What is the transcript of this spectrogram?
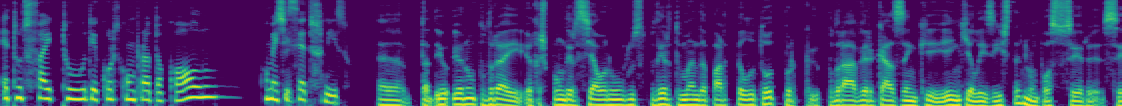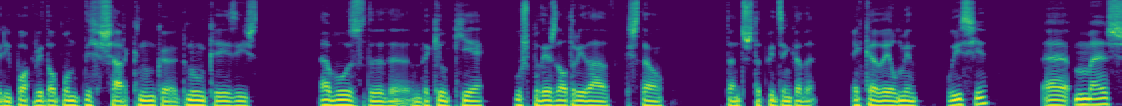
É tudo feito de acordo com um protocolo? Como é que Sim. isso é definido? Uh, portanto, eu, eu, não poderei responder se há ou não uso de poder tomando a parte pelo todo, porque poderá haver casos em que, em que ele exista. Não posso ser, ser hipócrita ao ponto de achar que nunca, que nunca existe abuso de, de, daquilo que é os poderes da autoridade que estão, portanto, estatuídos em cada, em cada elemento de polícia. Uh, mas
